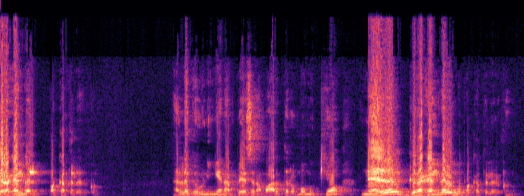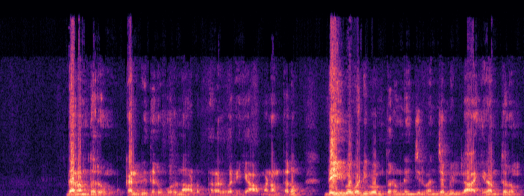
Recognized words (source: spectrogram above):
கிரகங்கள் பக்கத்தில் இருக்கணும். நல்ல கவனிங்க. நான் பேசுகிற வார்த்தை ரொம்ப முக்கியம். நிழல் கிரகங்கள் உங்கள் பக்கத்தில் இருக்கணும். தனம் தரும் கல்வி தரும் ஒரு நாளும் தளர்வரியா மனம் தரும். தெய்வ வடிவம் தரும் நெஞ்சில் வஞ்சம் இல்லா இனம் தரும்.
